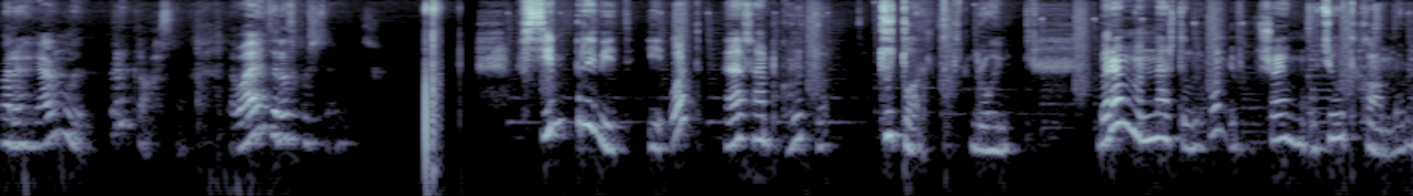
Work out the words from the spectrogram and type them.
Переглянули? Давайте розпочнемо. Всім привіт! І от я вам покажу ту- тутор другий. Беремо наш телефон і включаємо оцю от камеру.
